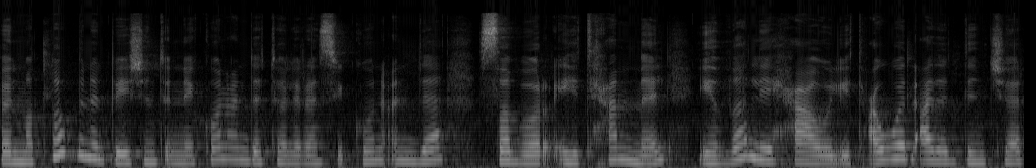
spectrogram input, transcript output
فالمطلوب من ال patient إنه يكون عنده tolerance يكون عنده صبر يتحمل يظل يحاول يتعود على ال denture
